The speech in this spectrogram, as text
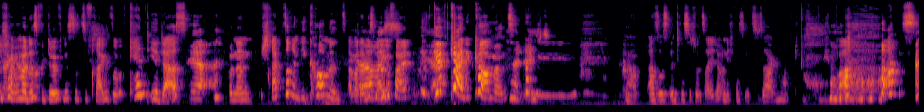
ich habe immer das Bedürfnis so zu fragen, so, kennt ihr das? Ja, Und dann schreibt doch in die Comments, aber dann Ja, ist mir gefallen, es gibt keine Comments. halt echt. Ja, also es interessiert uns eigentlich auch nicht, was ihr zu sagen habt. Oh.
